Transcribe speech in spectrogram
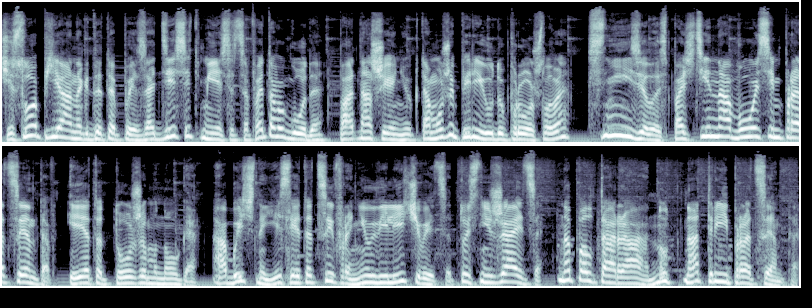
Число пьяных ДТП за 10 месяцев этого года по отношению к тому же периоду прошлого снизилось почти на 8%. И это тоже много. Обычно, если эта цифра не увеличивается, то снижается на полтора, ну на 3%.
